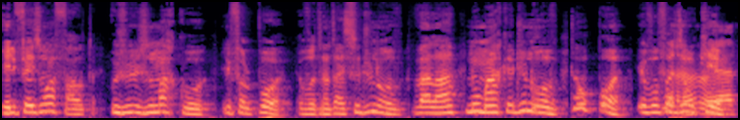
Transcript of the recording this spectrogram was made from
Ele fez uma falta. O juiz não marcou. Ele falou, pô, eu vou tentar isso de novo. Vai lá, não marca de novo. Então, pô, eu vou fazer não, o quê? É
